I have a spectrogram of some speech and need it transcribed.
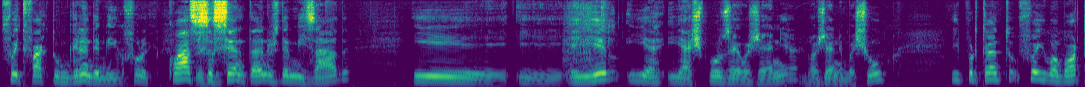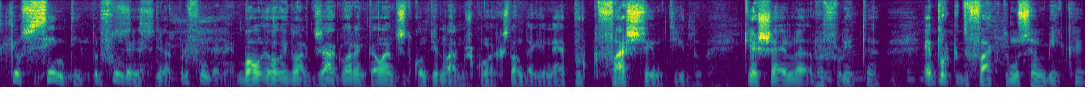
foi de facto um grande amigo. Foram quase 60 anos de amizade. E, e, e ele e a, e a esposa Eugénia, Eugénia Machungo, e, portanto, foi uma morte que eu senti profundamente. Sim, senhor. profundamente. Bom, Eduardo, já agora, então, antes de continuarmos com a questão da Guiné, porque faz sentido que a Sheila reflita. É porque, de facto, Moçambique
